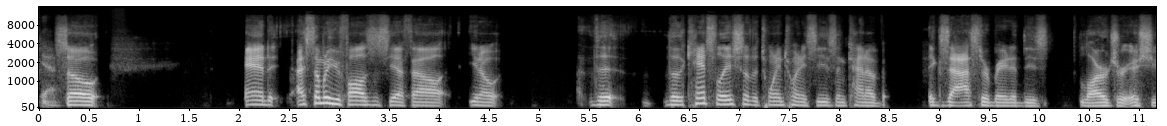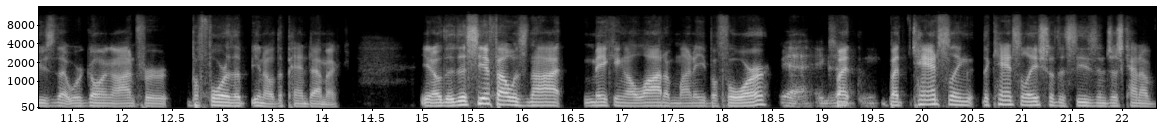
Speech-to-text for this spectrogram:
Yeah. So, and as somebody who follows the CFL, you know, the the cancellation of the 2020 season kind of exacerbated these larger issues that were going on for before the you know the pandemic. You know, the, the CFL was not making a lot of money before, Yeah, exactly. but but canceling the cancellation of the season just kind of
